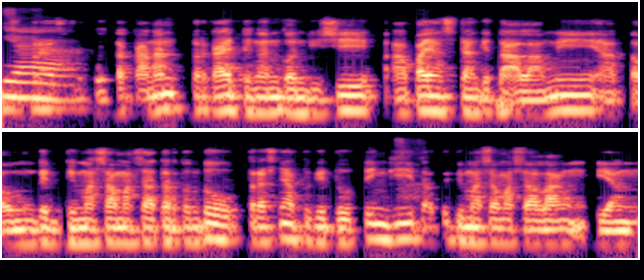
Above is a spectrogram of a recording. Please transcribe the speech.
yeah. Iya. tekanan terkait dengan kondisi apa yang sedang kita alami atau mungkin di masa-masa tertentu stresnya begitu tinggi tapi di masa-masa yang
